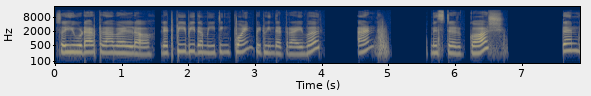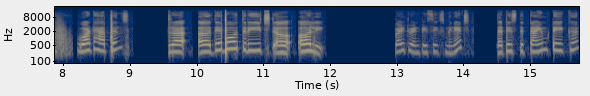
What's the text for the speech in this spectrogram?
So he would have traveled, uh, let P be the meeting point between the driver and Mr. Ghosh. Then what happens? Dra- uh, they both reached uh, early by 26 minutes. That is the time taken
